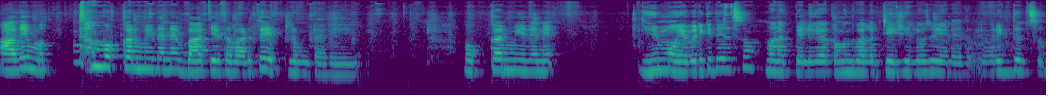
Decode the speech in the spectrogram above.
అది మొత్తం ఒక్కరి మీదనే బాధ్యత పడితే ఎట్లుంటుంది? ఒక్కరి మీదనే. ఏమో ఎవరికి తెలుసు? మనకు పెళ్ళి కాకముందు వాళ్ళకి చేసిలో చేయలేదు ఎవరికి తెలుసు?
